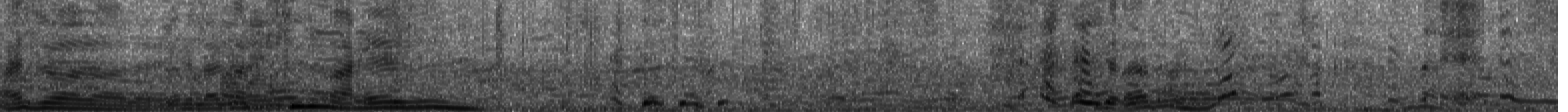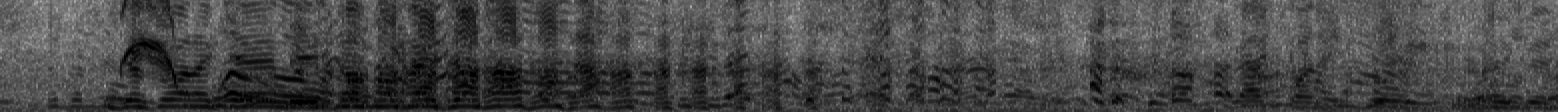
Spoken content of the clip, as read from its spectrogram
تعجب هذا يقول لك شنو حيجي يقول أنا Just want a candy. Oh my god. That's funny. Very good.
